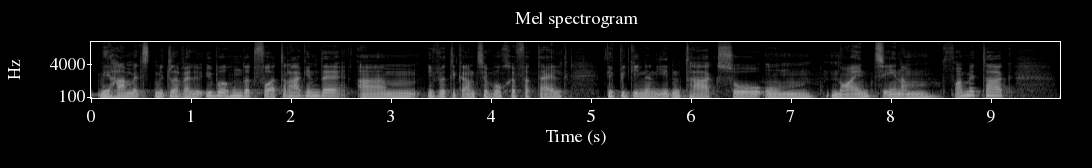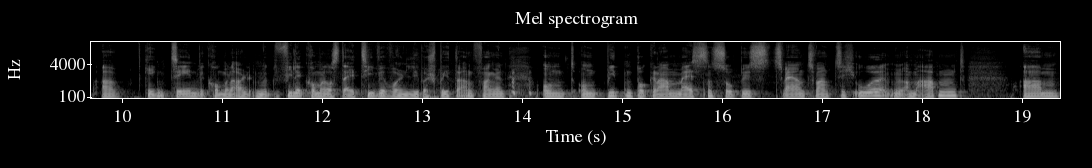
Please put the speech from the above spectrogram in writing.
wir haben jetzt mittlerweile über 100 Vortragende ähm, über die ganze Woche verteilt. Wir beginnen jeden Tag so um 9, 10 am Vormittag. Äh, gegen 10, wir kommen alle, viele kommen aus der IT, wir wollen lieber später anfangen und, und bieten Programm meistens so bis 22 Uhr am Abend. Ähm,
